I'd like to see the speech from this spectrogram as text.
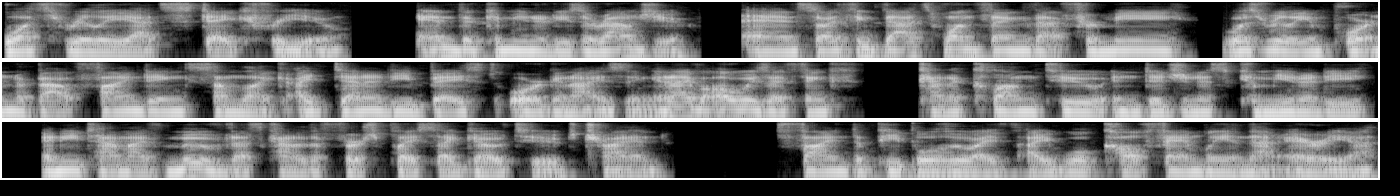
what's really at stake for you and the communities around you. And so I think that's one thing that for me was really important about finding some like identity based organizing. And I've always, I think, kind of clung to indigenous community. Anytime I've moved, that's kind of the first place I go to to try and find the people who I, I will call family in that area.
